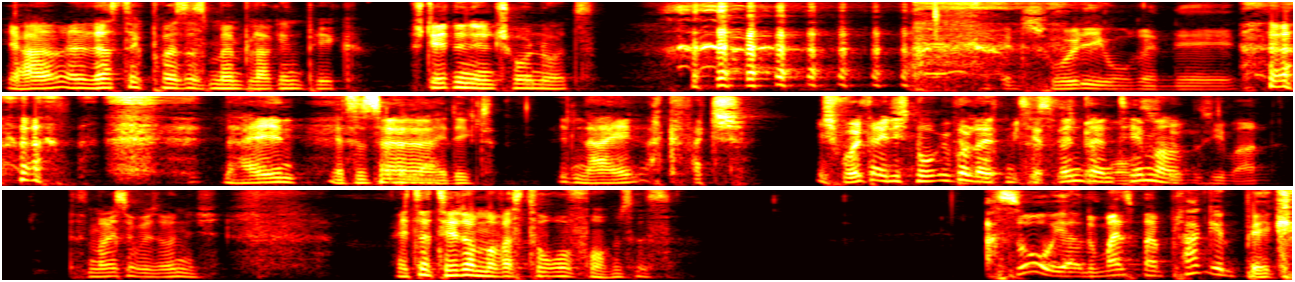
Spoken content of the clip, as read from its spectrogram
Ja, Elastic Press ist mein Plugin-Pick. Steht in den Shownotes. Entschuldigung, René. Nein. Jetzt ist er Äh, beleidigt. Nein, ach Quatsch. Ich wollte eigentlich nur überleiten. Das wäre dein Thema. Das mache ich sowieso nicht. Jetzt erzähl doch mal, was Toro-Forms ist. Ach so, ja, du meinst mein Plugin-Pick.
